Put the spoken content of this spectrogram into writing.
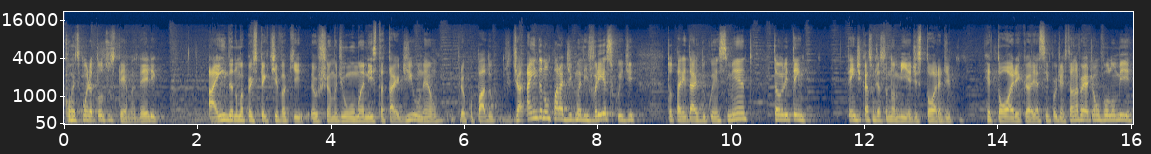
corresponde a todos os temas. Né? Ele, ainda numa perspectiva que eu chamo de um humanista tardio, né? um preocupado, já, ainda num paradigma livresco e de totalidade do conhecimento. Então, ele tem, tem indicação de astronomia, de história, de retórica e assim por diante. Então, na verdade, é um volume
